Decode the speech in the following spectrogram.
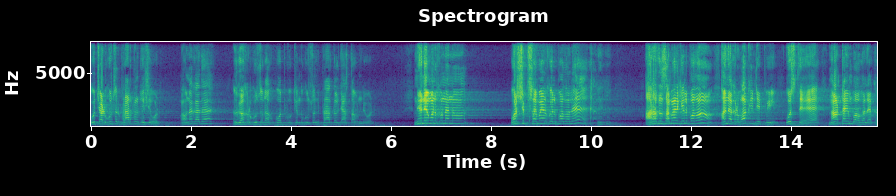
వచ్చి కూర్చొని ప్రార్థన చేసేవాడు. అవునా కదా? అదిగో అక్కడ కూర్చొని ఒక పోర్టుకు కింద కూర్చొని ప్రార్థన చేస్తూ ఉండేవాడు. నేనేమనుకున్నాను? వర్షిప్ సమయానికి వెళ్ళిపోదాంలే. ఆరాధన సమయానికి వెళ్ళిపోదాం అని అక్కడ వాకింగ్ చెప్పి వస్తే నా టైం బాగోలేక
